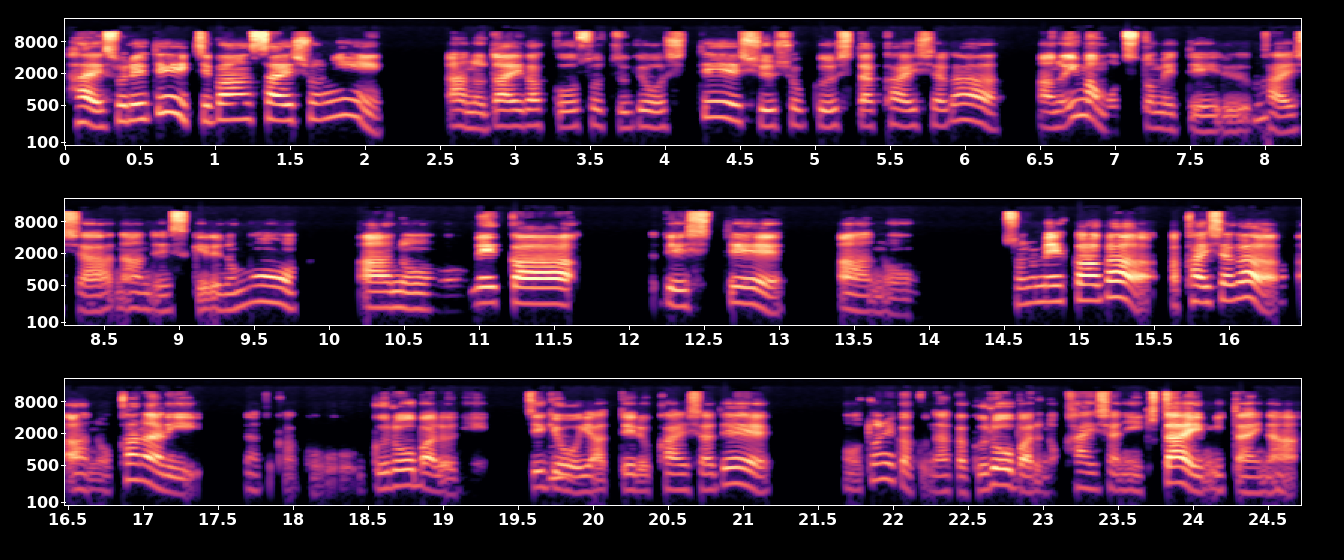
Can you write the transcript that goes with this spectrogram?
はい、それで一番最初に、あの、大学を卒業して就職した会社が、あの、今も勤めている会社なんですけれども、あの、メーカーでして、あの、そのメーカーが、あ会社が、あの、かなり、なんとかこう、グローバルに事業をやっている会社で、もうとにかくなんかグローバルの会社に行きたいみたいな、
